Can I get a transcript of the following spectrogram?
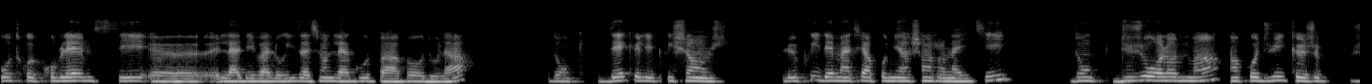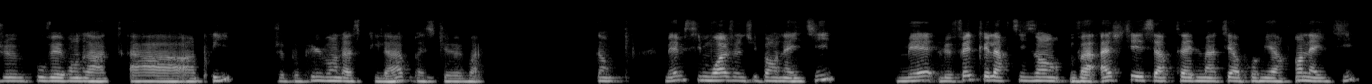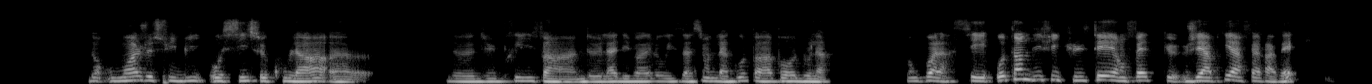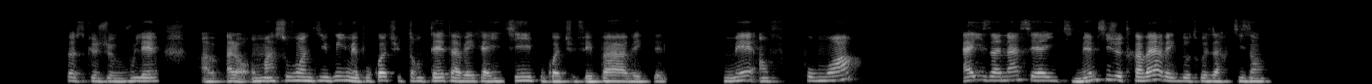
Autre problème, c'est euh, la dévalorisation de la goutte par rapport au dollar. Donc dès que les prix changent, le prix des matières premières change en Haïti. Donc du jour au lendemain, un produit que je, pouvais vendre à un prix je ne peux plus le vendre à ce prix-là parce que voilà. Donc, même si moi, je ne suis pas en Haïti, mais le fait que l'artisan va acheter certaines matières premières en Haïti, donc moi, je subis aussi ce coût-là euh, du prix, enfin, de la dévalorisation de la goutte par rapport au dollar. Donc voilà, c'est autant de difficultés en fait que j'ai appris à faire avec parce que je voulais. Euh, alors, on m'a souvent dit oui, mais pourquoi tu t'entêtes avec Haïti? Pourquoi tu ne fais pas avec. Mais pour moi, Aïzana, c'est Haïti, même si je travaille avec d'autres artisans.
